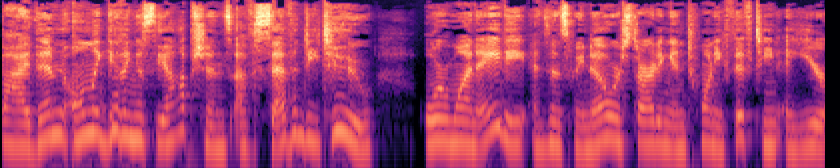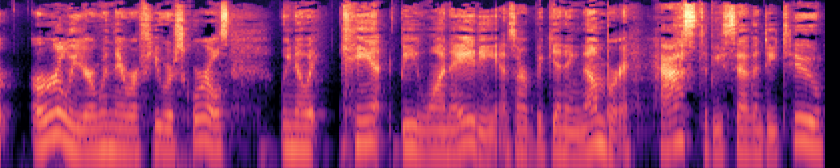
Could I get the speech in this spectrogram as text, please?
by them only giving us the options of 72 or 180. And since we know we're starting in 2015, a year earlier when there were fewer squirrels, we know it can't be 180 as our beginning number. It has to be 72.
